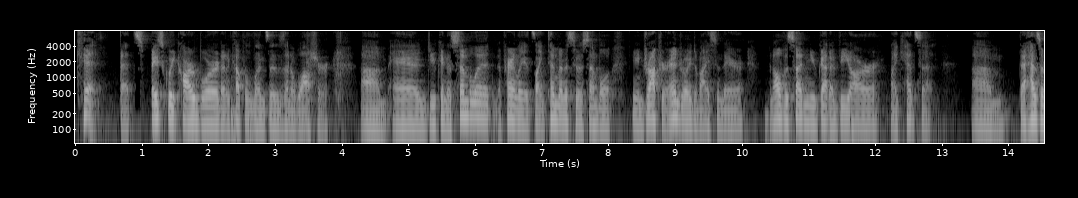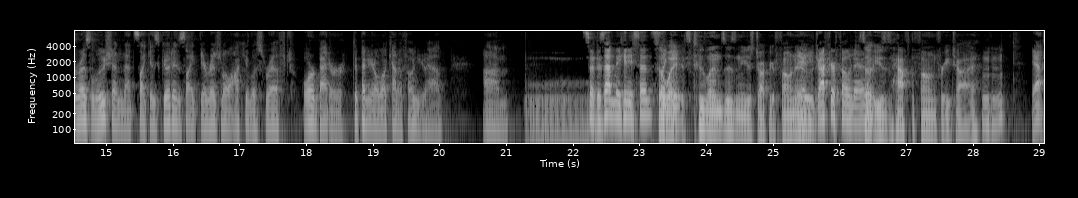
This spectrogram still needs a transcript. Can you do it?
kit that's basically cardboard and a couple of lenses and a washer. Um, and you can assemble it. Apparently, it's like 10 minutes to assemble. You can drop your Android device in there, and all of a sudden, you've got a VR like headset um, that has a resolution that's like as good as like the original Oculus Rift or better, depending on what kind of phone you have. Um, so, does that make any sense? So Like, wait, you- it's two lenses, and you just drop your phone in. yeah, you drop your phone in. so it uses half the phone for each eye. Yeah,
